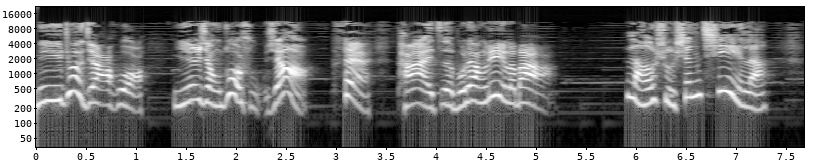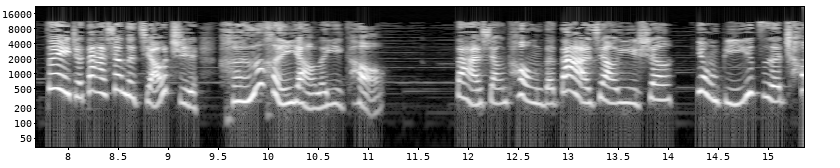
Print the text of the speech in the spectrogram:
你这家伙也想做属相？嘿，太自不量力了吧！”老鼠生气了，对着大象的脚趾狠狠咬了一口。大象痛得大叫一声，用鼻子抽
